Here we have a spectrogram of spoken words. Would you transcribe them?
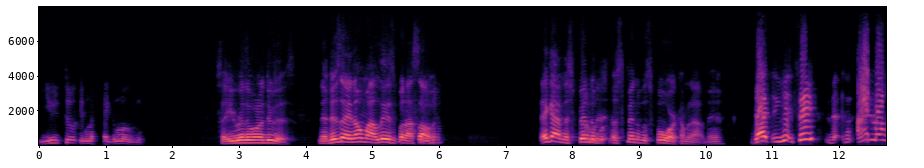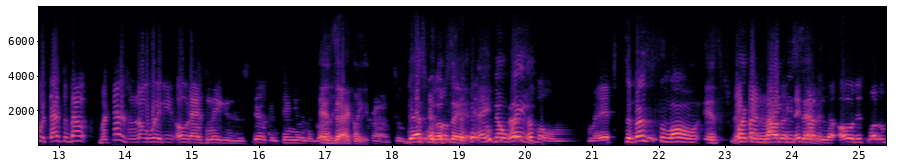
you too can make a movie. So you really want to do this? Now this ain't on my list, but I saw Mhm. it. They got an listening. Expendables four coming out, man. That you, see, I know what that's about, but there's no way these old ass niggas is still continuing to go out here and Exactly. crime too. That's what I'm saying. Ain't no way. Come on, man. Sylvester Stallone is They fucking all the, they ninety finding seven. the oldest mother.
